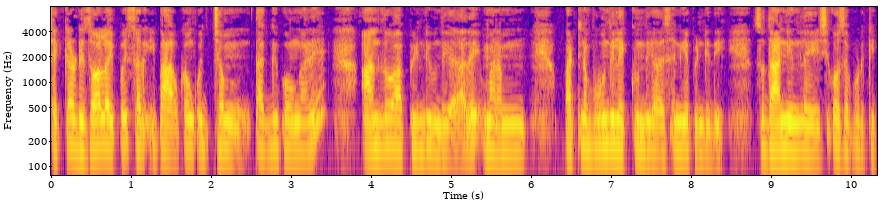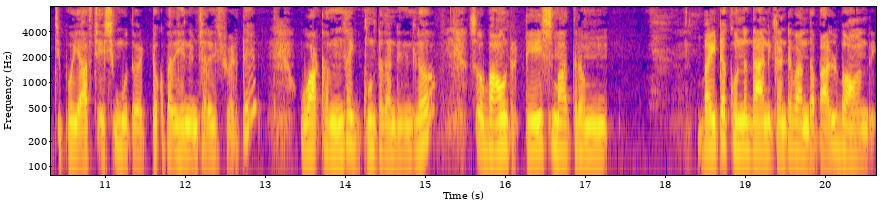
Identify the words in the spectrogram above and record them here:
చక్కెర డిజాల్వ్ అయిపోయి సగ ఈ పాకం కొంచెం తగ్గిపోగానే అందులో ఆ పిండి ఉంది కదా అదే మనం పట్టిన బూంది లెక్క ఉంది కదా శనగ పిండిది. సో దాన్ని ఇందులో వేసి కొసేపు ఉడికిచ్చి పొయ్యి ఆఫ్ చేసి మూత పెట్టి ఒక పదిహేను నిమిషాలు ఇచ్చి పెడితే వాటర్ అంతా ఇగ్గుంటుందండి దీంట్లో సో బాగుంటుంది. టేస్ట్ మాత్రం బయట కొన్న దానికంటే వంద పాలు బాగుంది.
